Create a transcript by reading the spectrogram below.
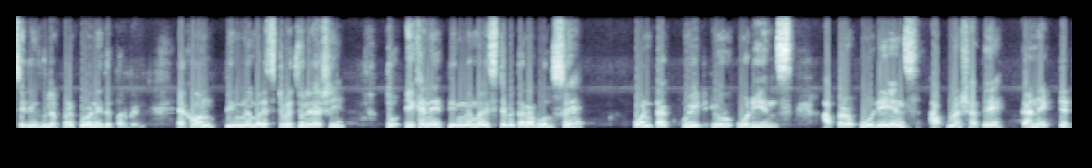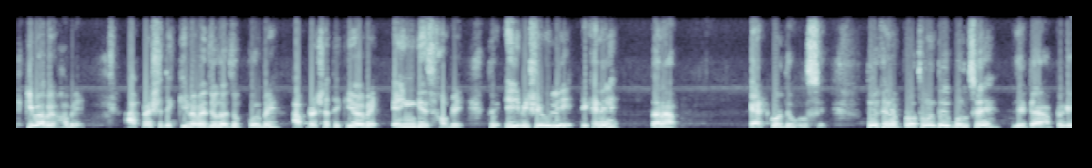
সেটিংসগুলো আপনারা করে নিতে পারবেন। এখন তিন নাম্বার স্টেপে চলে আসি। তো এখানে তিন নাম্বার স্টেপে তারা বলছে কন্ট্যাক্ট উইথ ইউর অডিয়েন্স আপনার অডিয়েন্স আপনার সাথে কানেক্টেড কীভাবে হবে? আপনার সাথে কীভাবে যোগাযোগ করবে? আপনার সাথে কীভাবে এঙ্গেজ হবে? তো এই বিষয়গুলি এখানে তারা অ্যাড করতে বলছে। তো এখানে প্রথমত বলছে যেটা আপনাকে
